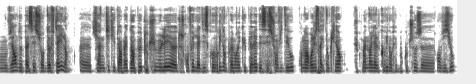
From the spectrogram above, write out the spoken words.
On vient de passer sur Dovetail, euh, qui est un outil qui permet d'un peu tout cumuler, euh, tout ce qu'on fait de la discovery. On peut même récupérer des sessions vidéo qu'on enregistre avec nos clients. Vu que maintenant il y a le Covid, on fait beaucoup de choses euh, en visio.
